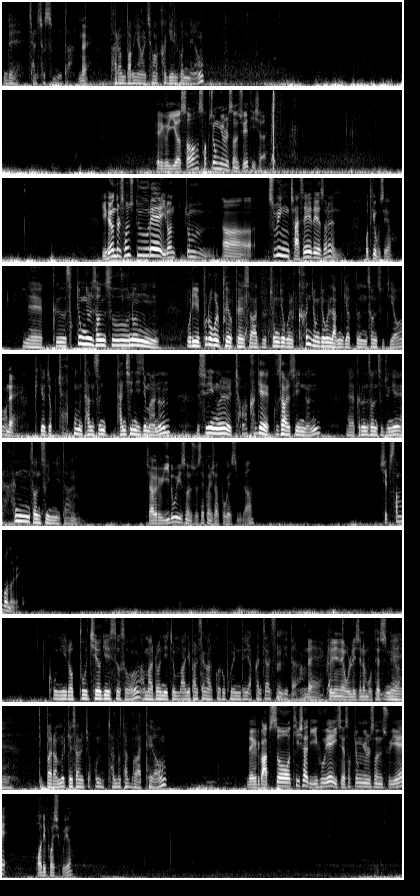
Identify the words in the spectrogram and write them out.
네, 잘 쳤습니다. 네. 바람 방향을 정확하게 읽었네요. 그리고 이어서 석종률 선수의 티샷. 이 회원들 선수들의 이런 좀 어, 스윙 자세에 대해서는 어떻게 보세요? 네, 그 석종률 선수는 우리 프로골프 협회에서 아주 종적을 큰 종적을 남겼던 선수지요. 네. 비교적 조금은 단순 단신이지만은 스윙을 정확하게 구사할 수 있는 에, 그런 선수 중에 한 선수입니다. 음. 자 그리고 이도희 선수 세컨샷 보겠습니다. 13번 홀. 공이 러프 지역에 있어서 아마 런이 좀 많이 발생할 거로 보이는데 약간 짧습니다. 네, 그린에 올리지는 못했습니다. 네. 네, 뒷바람을 계산을 조금 잘못한 것 같아요. 네, 그리고 앞서 티샷 이후에 이제 석종률 선수의 버디 퍼시고요.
